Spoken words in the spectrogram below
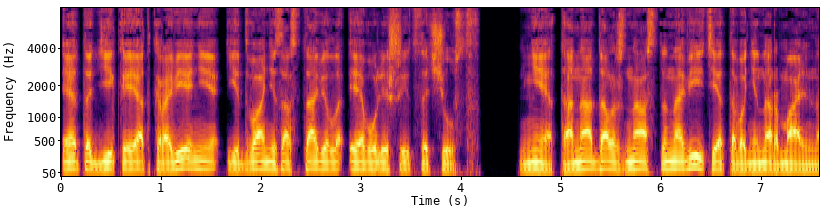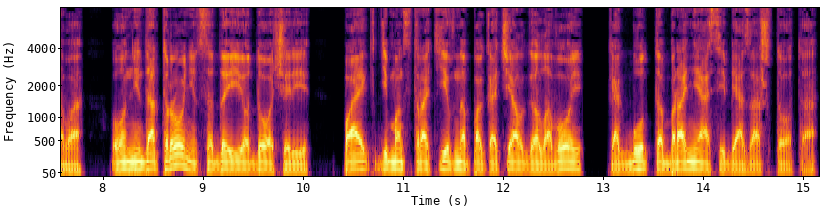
Это дикое откровение едва не заставило Эву лишиться чувств. Нет, она должна остановить этого ненормального. Он не дотронется до ее дочери. Пайк демонстративно покачал головой, как будто броня себя за что-то.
